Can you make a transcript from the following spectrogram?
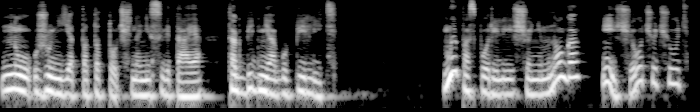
«Ну, Жуньетта-то точно не святая, так беднягу пилить!» Мы поспорили еще немного и еще чуть-чуть,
